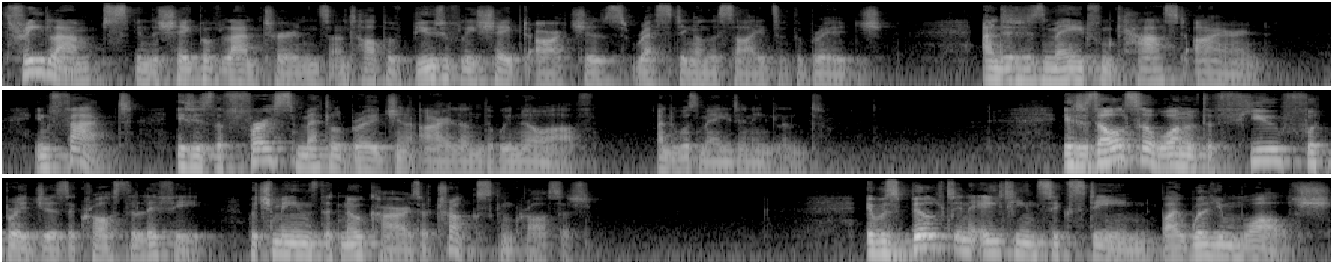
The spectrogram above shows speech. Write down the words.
three lamps in the shape of lanterns on top of beautifully shaped arches resting on the sides of the bridge, and it is made from cast iron. In fact, it is the first metal bridge in Ireland that we know of, and was made in England. It is also one of the few footbridges across the Liffey, which means that no cars or trucks can cross it. It was built in 1816 by William Walsh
